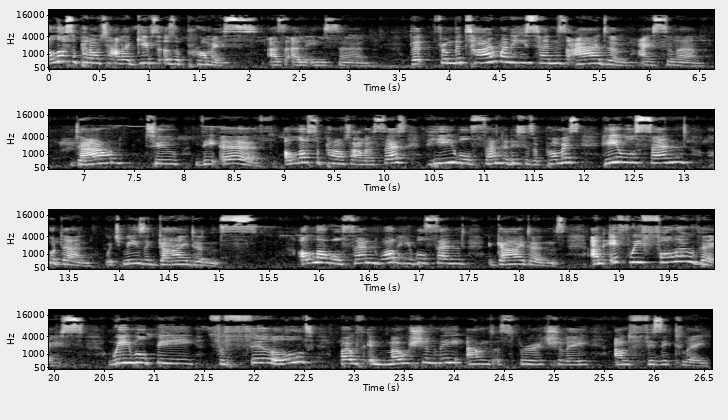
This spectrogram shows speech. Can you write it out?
Allah subhanahu wa ta'ala gives us a promise as al-insan that from the time when he sends Adam salam down to the earth. Allah subhanahu wa ta'ala says He will send, and this is a promise, He will send hudan, which means a guidance. Allah will send what? He will send guidance. And if we follow this, we will be fulfilled both emotionally and spiritually and physically.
